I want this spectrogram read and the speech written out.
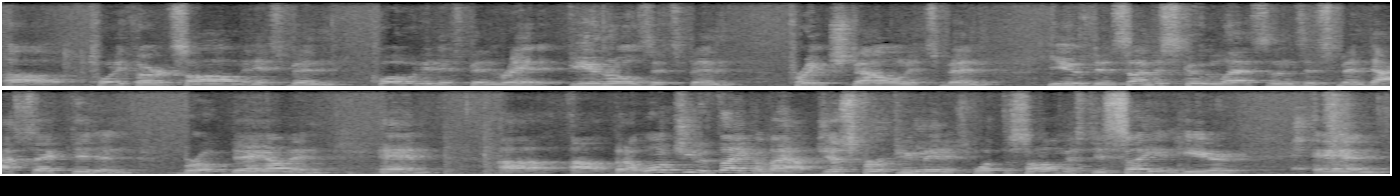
uh, 23rd Psalm, and it's been quoted, it's been read at funerals, it's been preached on, it's been used in Sunday school lessons, it's been dissected and broke down, and and uh, uh, but I want you to think about just for a few minutes what the psalmist is saying here, and.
